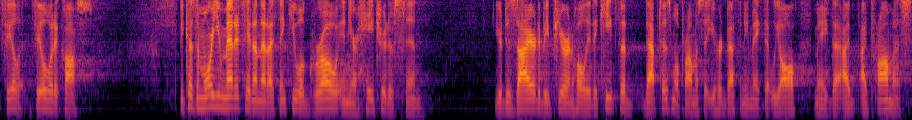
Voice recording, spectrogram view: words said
Feel it. Feel what it costs. Because the more you meditate on that, I think you will grow in your hatred of sin, your desire to be pure and holy, to keep the baptismal promise that you heard Bethany make, that we all made, that I, I promise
